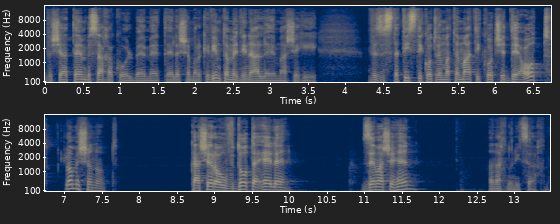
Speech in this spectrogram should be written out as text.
ושאתם בסך הכל באמת אלה שמרכיבים את המדינה למה שהיא. וזה סטטיסטיקות ומתמטיקות שדעות לא משנות. כאשר העובדות האלה, זה מה שהן, אנחנו ניצחנו.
